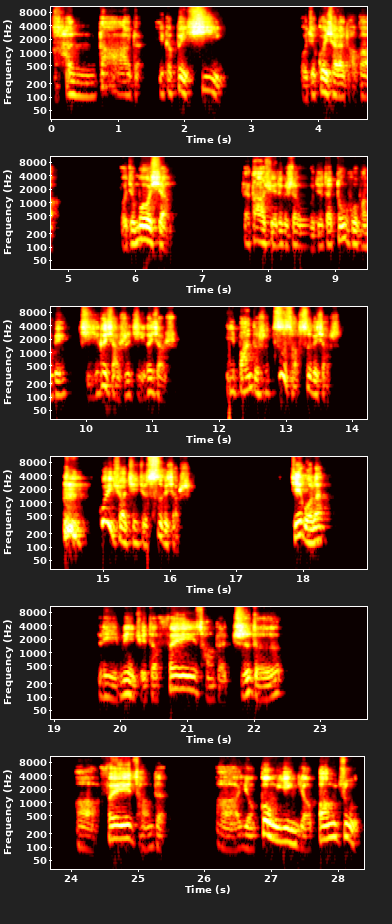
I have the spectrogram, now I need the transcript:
很大的一个被吸引，我就跪下来祷告，我就默想。在大学那个时候，我就在东湖旁边几个小时，几个小时，一般都是至少四个小时，跪下去就四个小时。结果呢，里面觉得非常的值得，啊，非常的啊有供应、有帮助，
